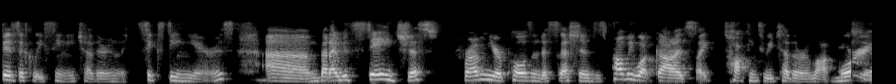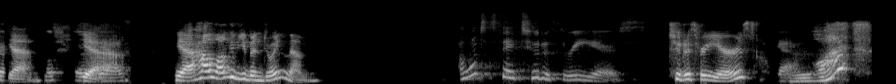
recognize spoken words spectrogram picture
physically seen each other in like 16 years. Um, but i would say just from your polls and discussions is probably what got us like talking to each other a lot more sure. again. sure, yeah. yeah. How long have you been doing them? I want to say two to three years. Two to three years? Yeah. What?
